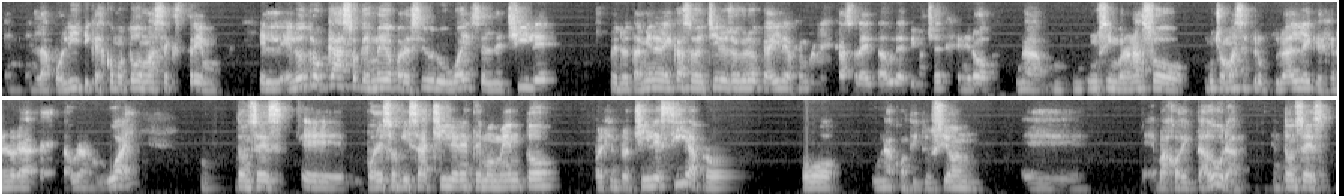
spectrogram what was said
en, la política, es como todo más extremo. El, otro caso que es medio parecido a Uruguay es el de Chile, pero también en el caso de Chile yo creo que ahí, por ejemplo, en el caso de la dictadura de Pinochet generó un cimbronazo mucho más estructural del que generó la, dictadura en Uruguay. Entonces, eh, por eso quizá Chile en este momento, por ejemplo, Chile sí aprobó una constitución eh, bajo dictadura. Entonces,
